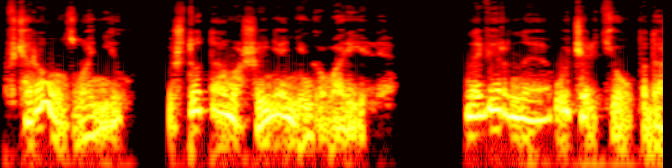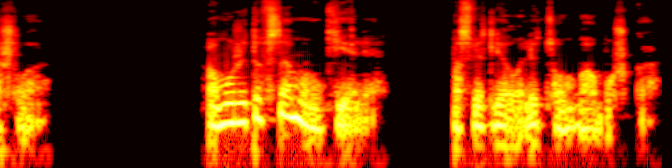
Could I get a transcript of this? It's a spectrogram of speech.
Вчера он звонил, и что-то о машине они говорили. Наверное, очередь его подошла. А может и в самом деле, посветлела лицом бабушка.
